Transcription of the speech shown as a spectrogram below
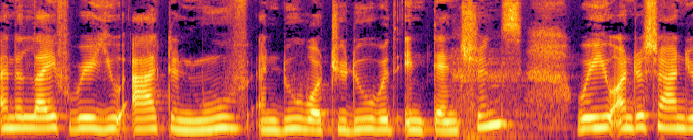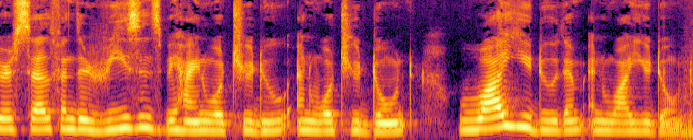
and a life where you act and move and do what you do with intentions, where you understand yourself and the reasons behind what you do and what you don't, why you do them and why you don't.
